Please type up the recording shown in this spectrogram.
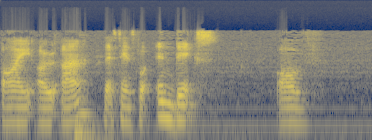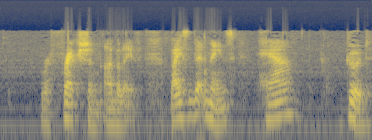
IOR, that stands for Index of Refraction, I believe. Basically that means how good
